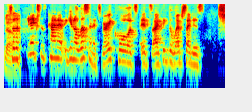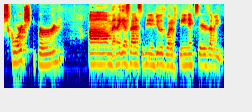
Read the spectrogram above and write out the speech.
No. So the Phoenix is kind of, you know, listen, it's very cool. It's, it's, I think the website is Scorched Bird. Um, and I guess that has something to do with what a Phoenix is. I mean,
